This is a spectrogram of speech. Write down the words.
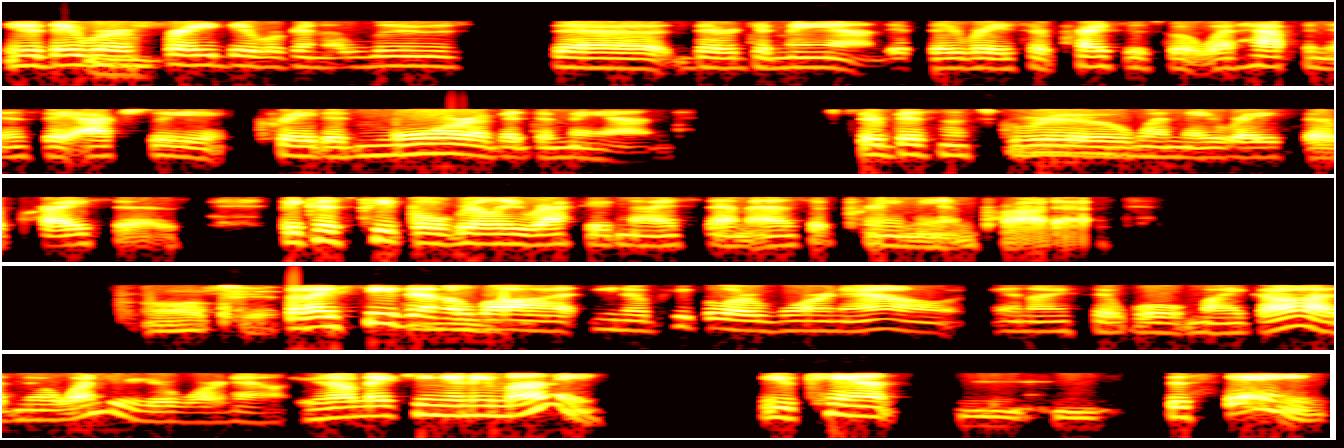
You know, they were mm. afraid they were going to lose the their demand if they raised their prices, but what happened is they actually created more of a demand. Their business grew mm. when they raised their prices because people really recognized them as a premium product. Got. But I see that mm. a lot. You know, people are worn out, and I say, "Well, my God, no wonder you're worn out. You're not making any money. You can't mm-hmm. sustain."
